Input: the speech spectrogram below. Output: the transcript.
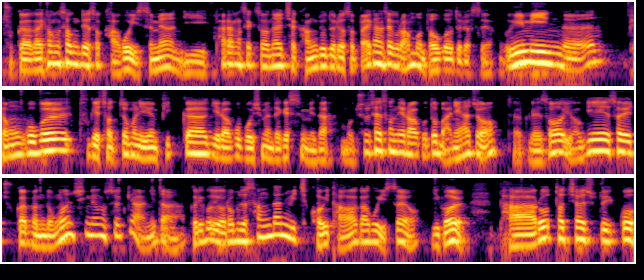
주가가 형성돼서 가고 있으면 이 파란색 선을 제 강조드려서 빨간색으로 한 번 더 그어드렸어요. 의미 있는 변곡을 두 개 저점을 이은 빗각이라고 보시면 되겠습니다. 뭐 추세선이라고도 많이 하죠. 자, 그래서 여기에서의 주가 변동은 신경 쓸 게 아니다. 그리고 여러분들 상단 위치 거의 다 와가고 있어요. 이걸 바로 터치할 수도 있고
